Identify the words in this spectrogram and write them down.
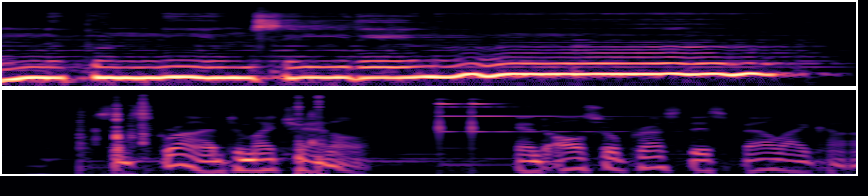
என்ன புண்ணியம் செய்தேனோ? Subscribe to my channel. And also press this bell icon.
